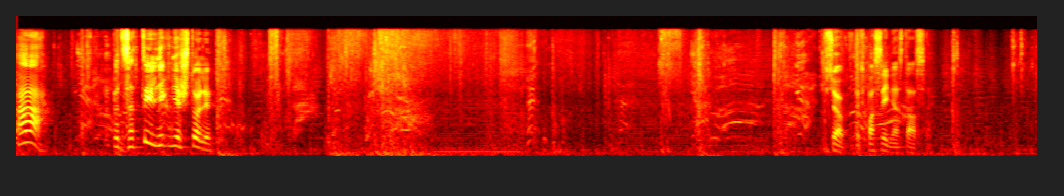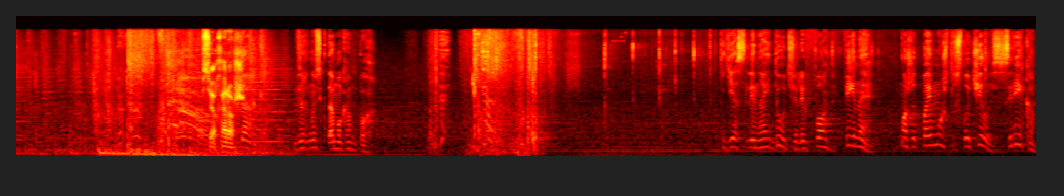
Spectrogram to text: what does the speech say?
А! Подзатыльник мне, что ли? Все, это последний остался. Все, хорош. Так, вернусь к тому компу. Если найду телефон Фины, может пойму, что случилось с Риком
